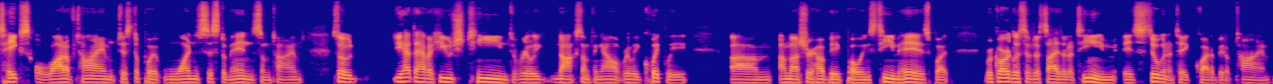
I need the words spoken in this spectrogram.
takes a lot of time just to put one system in sometimes. So you have to have a huge team to really knock something out really quickly. Um, I'm not sure how big Boeing's team is, but regardless of the size of the team, it's still going to take quite a bit of time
